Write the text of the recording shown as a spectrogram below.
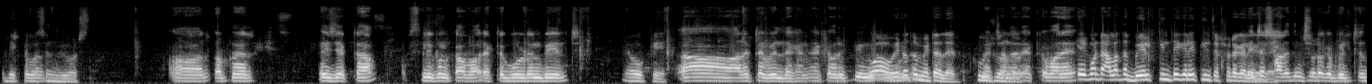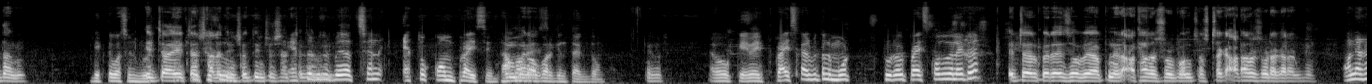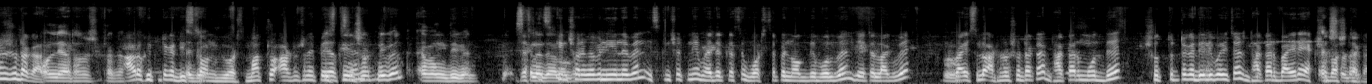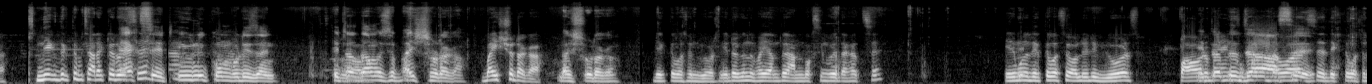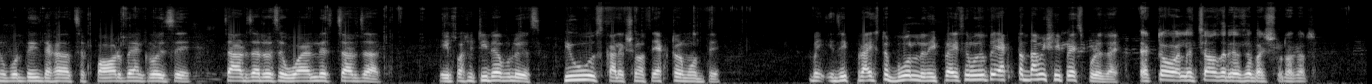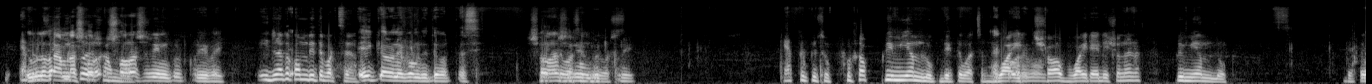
দেখতে পাচ্ছেন ভিউয়ার্স আর আপনার এই যে একটা সিলিকন কাভার একটা গোল্ডেন বেল্ট ওকে আর একটা বেল্ট দেখেন একেবারে ওয়াও এটা তো মেটালের খুবই সুন্দর। একেবারে এর কোনটা আলাদা বেল্ট কিনতে গেলে 300 টাকা লেগে এটা যায়। সাড়ে তিনশো টাকা বেল্টের দাম। দেখতে পাচ্ছেন। এটা এটা এত সাড়ে কিছু- তিনশো তিনশো এত টাকা কিছু পেয়ে যাচ্ছেন এত কম প্রাইসে ধামাকা অফার কিন্তু একদম। ওকে ভাই প্রাইস কাটবে তাহলে মোট টোটাল প্রাইস কত তাহলে এটা? এটার প্রাইস হবে আপনার আঠারোশো পঞ্চাশ টাকা আঠারোশো টাকা রাখব। অনলি টাকা? অনলি আঠারোশো টাকা। আরও ফিফটি টাকা ডিসকাউন্ট ভিউয়ার্স মাত্র আঠারোশো টাকা পেয়ে যাচ্ছেন। স্ক্রিনশট নিবেন এবং দিবেন। স্ক্রিনশট নিয়ে নেবেন স্ক্রিনশট নিয়ে ভাইদের কাছে হোয়াটসঅ্যাপে নক দিয়ে বলবেন যে এটা লাগবে। প্রাইস হলো আঠারোশো টাকা ঢাকার মধ্যে সত্তর টাকা ডেলিভারি চার্জ ঢাকার বাইরে একশো দশ টাকা। নেক্সট দেখতে পাচ্ছি আরেকটা রয়েছে। সেট ইউনিক কম্বো ডিজাইন এটার দাম হচ্ছে টাকা। টাকা। টাকা। দেখতে পাচ্ছেন ভিউয়ার্স এটা কিন্তু ভাই আমাদের আনবক্সিং করে দেখাচ্ছে। এর মধ্যে দেখতে পাচ্ছি অলরেডি ভিউয়ার্স পাওয়ার ব্যাংক যা আছে- দেখতে পাচ্ছেন উপর দিকে দেখা যাচ্ছে পাওয়ার ব্যাংক রয়েছে। চার্জার রয়েছে ওয়্যারলেস চার্জার এই পাশে টিডাব্লিউএস হিউজ কালেকশন আছে একটার মধ্যে। ভাই এই যে প্রাইসটা বললেন এই প্রাইসের মধ্যে তো একটার দামই সেই প্রাইস পড়ে যায়। একটা ওয়ালের চার্জারই আছে বাইশশো টাকার। এগুলো ভাই আমরা? সরাসরি ইনপুট করি ভাই। এই জন্য তো কম দিতে পারছেন। এই কারণে কম দিতে পারতেছি। সরাসরি ইনপুট করি। এত কিছু সব প্রিমিয়াম লুক দেখতে পাচ্ছেন। হোয়াইট সব হোয়াইট এডিশনের প্রিমিয়াম লুক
